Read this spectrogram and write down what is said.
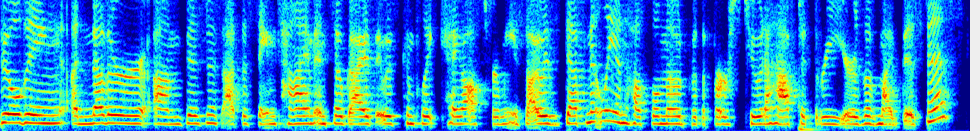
building another um, business at the same time. And so, guys, it was complete chaos for me. So, I was definitely in hustle mode for the first two and a half to three years of my business.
